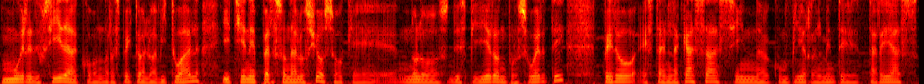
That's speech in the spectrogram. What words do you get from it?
muy reducida con respecto a lo habitual y tiene personal ocioso que no los despidieron por suerte, pero está en la casa sin cumplir realmente tareas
